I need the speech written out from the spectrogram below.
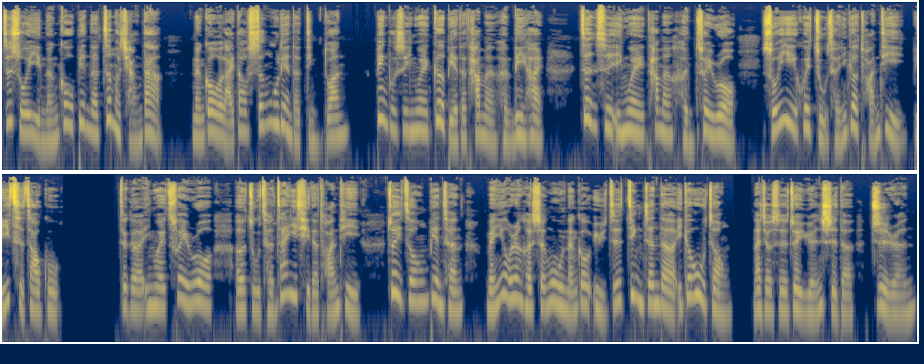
之所以能够变得这么强大，能够来到生物链的顶端，并不是因为个别的他们很厉害，正是因为他们很脆弱，所以会组成一个团体，彼此照顾。这个因为脆弱而组成在一起的团体，最终变成没有任何生物能够与之竞争的一个物种，那就是最原始的智人。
